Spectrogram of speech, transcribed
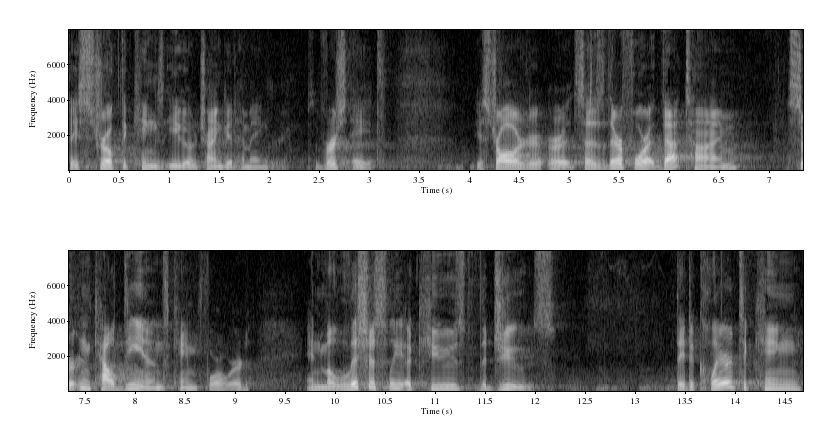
they stroke the king's ego to try and get him angry. So verse 8, the astrologer, or it says, Therefore at that time, certain Chaldeans came forward and maliciously accused the Jews. They declared to King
